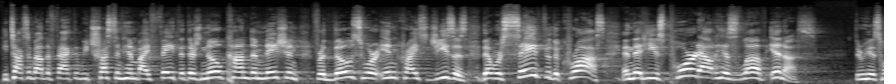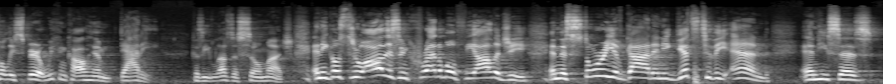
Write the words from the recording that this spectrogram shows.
He talks about the fact that we trust in him by faith, that there's no condemnation for those who are in Christ Jesus, that we're saved through the cross, and that he has poured out his love in us through his Holy Spirit. We can call him Daddy because he loves us so much. And he goes through all this incredible theology and this story of God, and he gets to the end, and he says,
